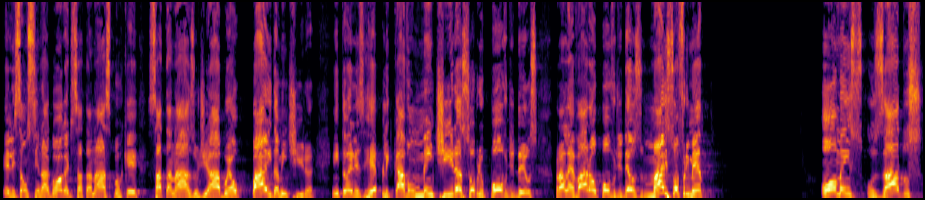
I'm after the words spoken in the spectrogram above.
Eles são sinagoga de Satanás porque Satanás, o diabo, é o pai da mentira. Então eles replicavam mentiras sobre o povo de Deus para levar ao povo de Deus mais sofrimento. Homens usados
